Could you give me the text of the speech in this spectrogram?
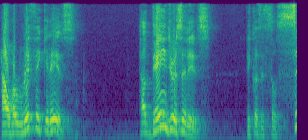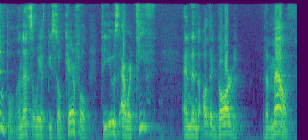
how horrific it is, how dangerous it is, because it's so simple, and that's why we have to be so careful to use our teeth, and then the other guard the mouth.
